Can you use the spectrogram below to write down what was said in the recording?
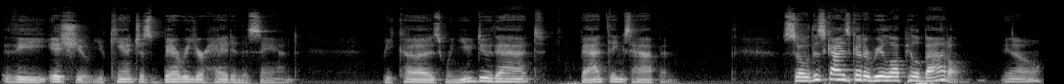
the issue. You can't just bury your head in the sand. Because when you do that, bad things happen. So this guy's got a real uphill battle, you know?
